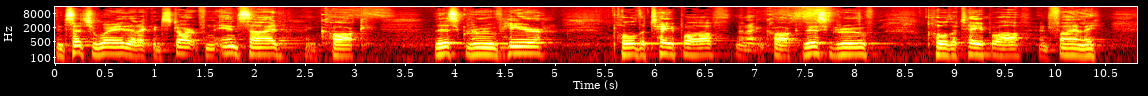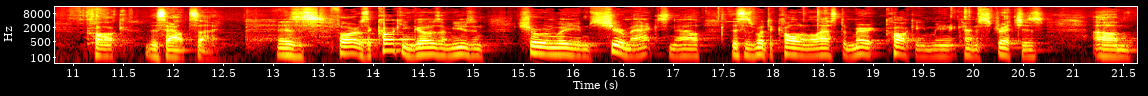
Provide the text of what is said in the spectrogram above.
in such a way that I can start from the inside and caulk this groove here, pull the tape off, then I can caulk this groove, pull the tape off, and finally caulk this outside. As far as the caulking goes, I'm using Sherwin-Williams SherMax. Now, this is what they call an elastomeric caulking, meaning it kind of stretches. Um,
